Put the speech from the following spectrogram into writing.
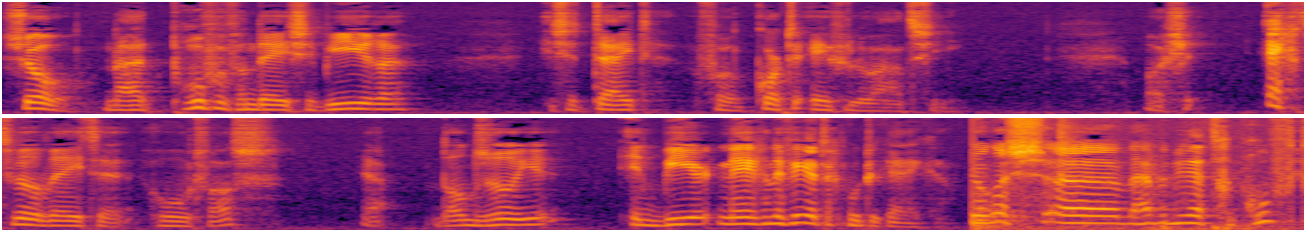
Zo, na het proeven van deze bieren is het tijd voor een korte evaluatie. Maar als je echt wil weten hoe het was, ja, dan zul je in bier 49 moeten kijken. Jongens, eh, we hebben het nu net geproefd.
